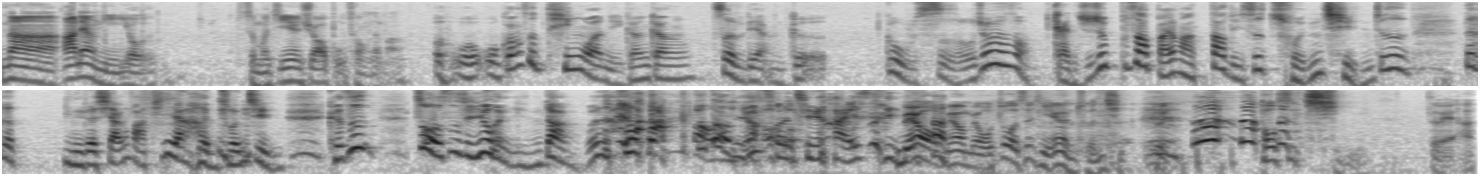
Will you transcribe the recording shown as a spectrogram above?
那阿亮，你有什么经验需要补充的吗？哦，我我光是听完你刚刚这两个故事，我就有种感觉，就不知道白马到底是纯情，就是那个。你的想法听起来很纯情，可是做的事情又很淫荡。我说，这到底是纯情还是淫？没有没有没有，我做的事情也很纯情，对，都是情。对啊，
